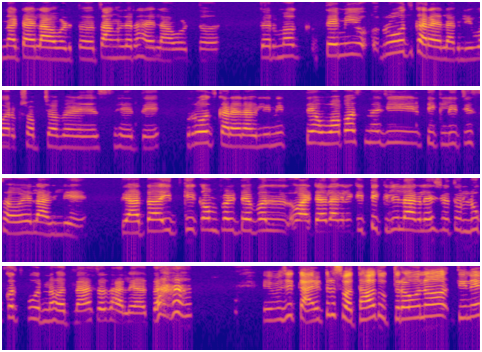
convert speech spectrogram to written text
नटायला आवडतं चांगलं राहायला आवडतं. तर मग ते मी रोज करायला लागली वर्कशॉपच्या वेळेस हे ते. रोज करायला लागली. आणि तेव्हापासून जी टिकलीची सवय लागली आहे ती आता इतकी कम्फर्टेबल वाटायला लागली की टिकली लागल्याशिवाय तो लुकच पूर्ण होत नाही. असं झालंय आता. हे म्हणजे कॅरेक्टर स्वतःच उतरवणं तिने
